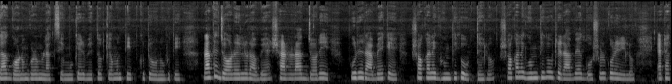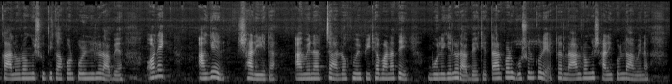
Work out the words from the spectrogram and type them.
গা গরম গরম লাগছে, মুখের ভেতর কেমন তিতকুটে অনুভূতি। রাতে জ্বর এলো রাবেয়া। সারা রাত জ্বরে পুরে রাবেয়াকে সকালে ঘুম থেকে উঠতে হলো। সকালে ঘুম থেকে উঠে রাবেয়া গোসল করে নিল। একটা কালো রঙের সুতি কাপড় পরে নিল রাবেয়া। অনেক আগের শাড়ি এটা। আমেনার চার রকমের পিঠা বানাতে বলে গেল রাবেয়াকে। তারপর গোসল করে একটা লাল রঙের শাড়ি পরলো আমেনা।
